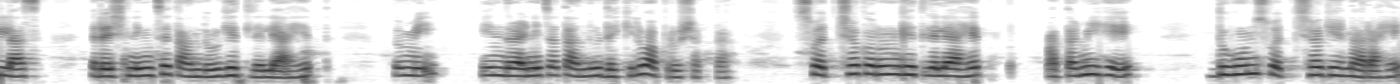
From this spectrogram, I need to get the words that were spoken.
ग्लास रेशनिंगचे तांदूळ घेतलेले आहेत. तुम्ही इंद्रायणीचा तांदूळ देखील वापरू शकता. स्वच्छ करून घेतलेले आहेत. आता मी हे धुवून स्वच्छ घेणार आहे.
